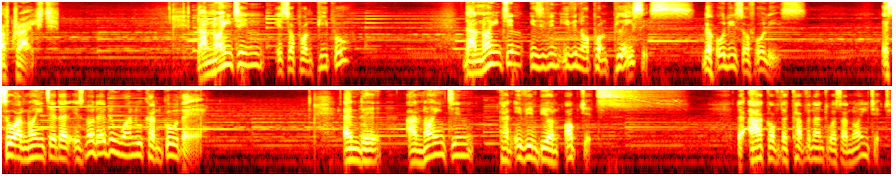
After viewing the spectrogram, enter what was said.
of Christ. The anointing is upon people. The anointing is even even upon places, the holies of holies is so anointed that it's not anyone who can go there. And the anointing can even be on objects. The Ark of the Covenant was anointed.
